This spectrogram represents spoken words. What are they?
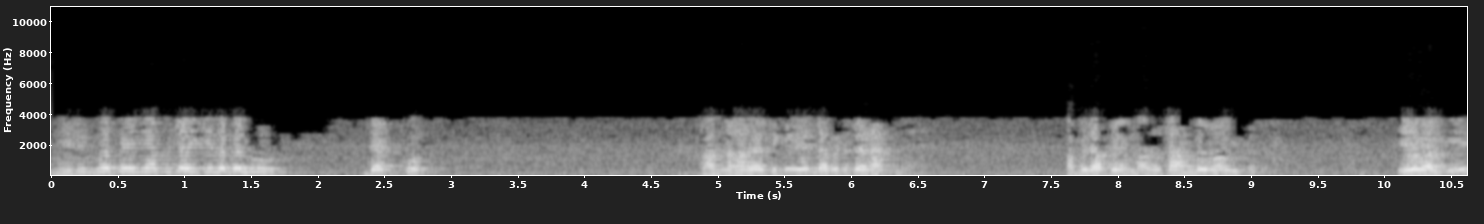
නිරිග්ග පේන්නේ අපිටයි කියලා බැලුවොත් දැක්කොත් තණ්හාව ඇති කෙරෙන්න අපිට දැනක් නැහැ. අපිට අපේ මනස හම්බ වෙනවා විතරයි. ඒ වගේ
